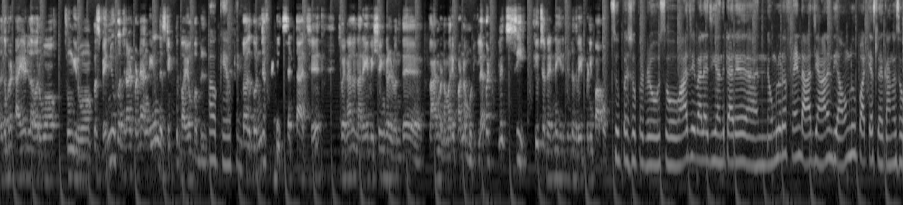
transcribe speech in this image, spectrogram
அதுக்கப்புறம் டயர்ட்ல வருவோம் தூங்கிடுவோம். பிளஸ் வென்யூ கொஞ்ச நாள் பண்ண அங்கேயும் இந்த strict bio bubble okay okay அது கொஞ்சம் செட் ஆச்சு. ஸோ என்னால நிறைய விஷயங்கள் வந்து பிளான் பண்ண மாதிரி பண்ண முடியல. பட் லெட்ஸ் சி ஃபியூச்சர்ல என்ன இருக்குன்றது வெயிட் பண்ணி பார்ப்போம். Super super bro so RJ Balaji வந்துட்டாரு. அண்ட் உங்களோட ஃப்ரெண்ட் ஆர்ஜே ஆனந்தி அவங்களும் பாட்காஸ்ட்ல இருக்காங்க. ஸோ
